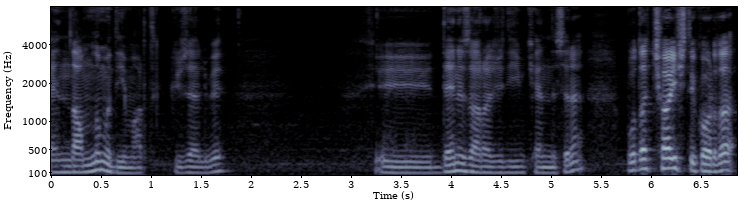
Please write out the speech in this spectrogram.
endamlı mı diyeyim artık güzel bir e, deniz aracı diyeyim kendisine. Bu da çay içtik orada.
